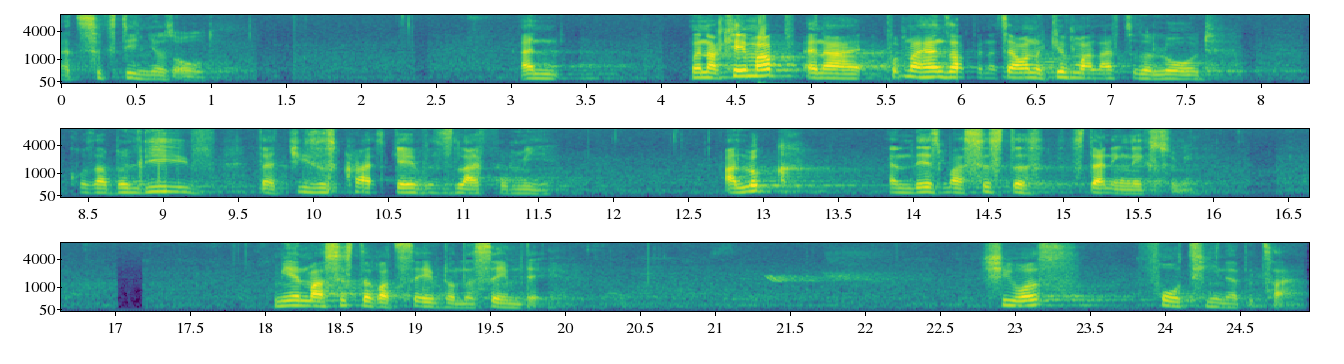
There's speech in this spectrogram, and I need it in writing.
at 16 years old. And when I came up and I put my hands up and I said, I want to give my life to the Lord because I believe that Jesus Christ gave his life for me. I look and there's my sister standing next to me. Me and my sister got saved on the same day. She was 14 at the time.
